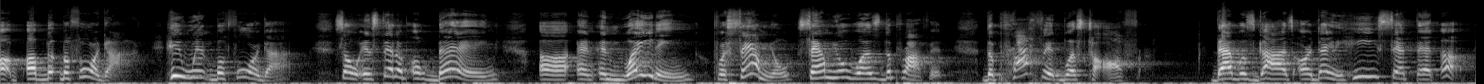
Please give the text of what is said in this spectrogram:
up, up before God. He went before God. So instead of obeying uh, and, and waiting for Samuel, Samuel was the prophet. The prophet was to offer. That was God's ordaining. He set that up.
